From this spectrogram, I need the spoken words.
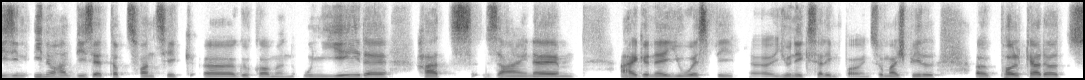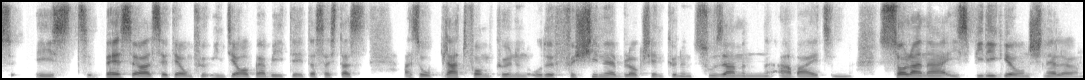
die sind innerhalb dieser Top 20 äh, gekommen und jede hat seine eigene USP, uh, Unique Selling Point. Zum Beispiel uh, Polkadot ist besser als Ethereum für Interoperabilität. Das heißt, dass also Plattformen können oder verschiedene Blockchains können zusammenarbeiten. Solana ist billiger und schneller.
